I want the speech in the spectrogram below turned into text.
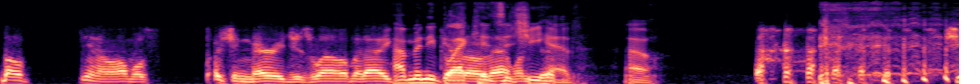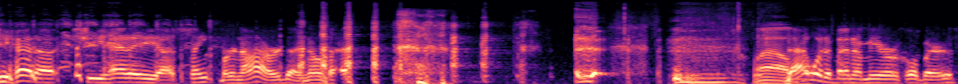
about you know almost pushing marriage as well. But I How many black kids did she too. have? Oh, She had a she had a uh, Saint Bernard. I know that. wow. That would have been a miracle birth,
